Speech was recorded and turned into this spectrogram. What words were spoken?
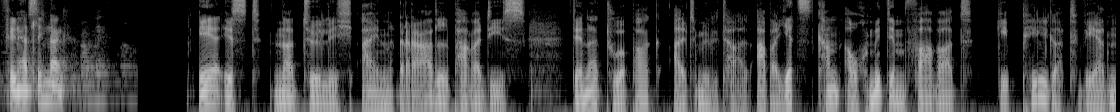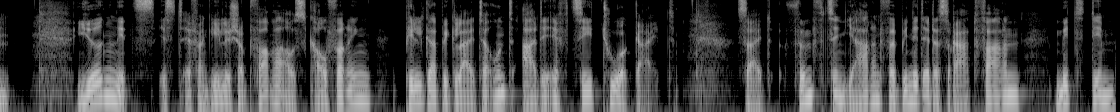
Vielen herzlichen Dank. Er ist natürlich ein Radelparadies, der Naturpark Altmühltal. Aber jetzt kann auch mit dem Fahrrad gepilgert werden. Jürgen Nitz ist evangelischer Pfarrer aus Kaufering, Pilgerbegleiter und ADFC Tourguide. Seit 15 Jahren verbindet er das Radfahren mit dem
